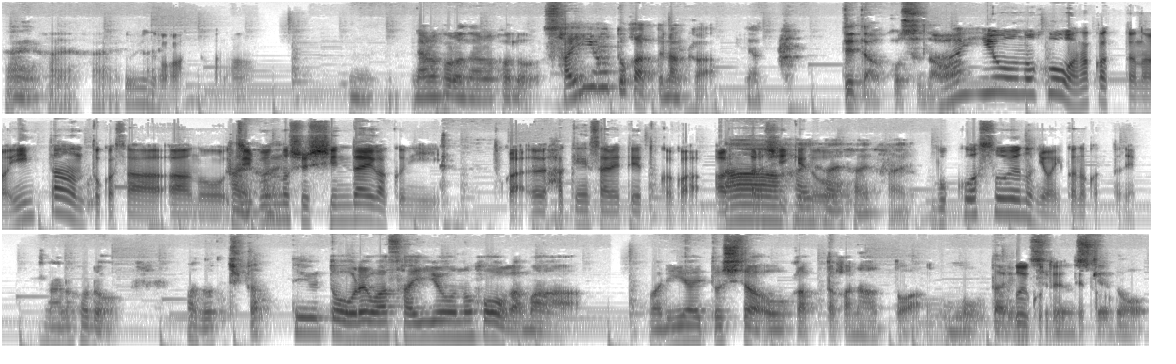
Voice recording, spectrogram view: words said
はいはいはい。そういうのはあったかな。うん、なるほどなるほど。採用とかってなんかやってた、コスダは。採用の方はなかったな。インターンとかさ、あの、はいはい自分の出身大学にとか、え派遣されてとかがあったらしいけど、はいはいはいはい。僕はそういうのには行かなかったね。なるほど。まあ、どっちかっていうと、俺は採用の方がまあ、割合としては多かったかなとは思ったりもするんですけど、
